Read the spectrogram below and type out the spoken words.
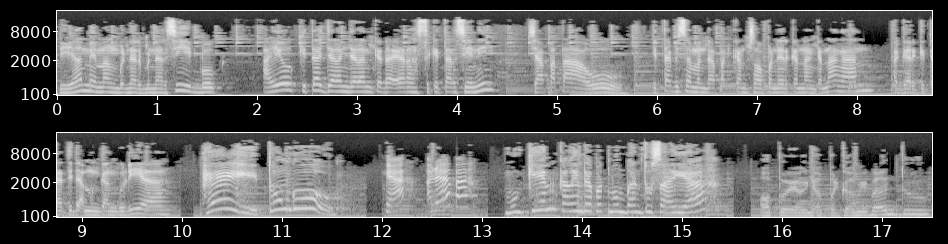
dia memang benar-benar sibuk. Ayo kita jalan-jalan ke daerah sekitar sini. Siapa tahu kita bisa mendapatkan souvenir kenang-kenangan agar kita tidak mengganggu dia. Hei, tunggu! Ya, ada apa? Mungkin kalian dapat membantu saya? Apa yang dapat kami bantu?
